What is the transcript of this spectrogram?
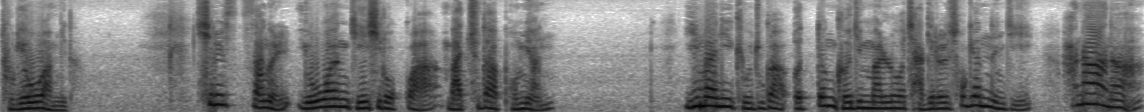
두려워합니다. 실상을 요한계시록과 맞추다 보면 이만희 교주가 어떤 거짓말로 자기를 속였는지 하나하나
